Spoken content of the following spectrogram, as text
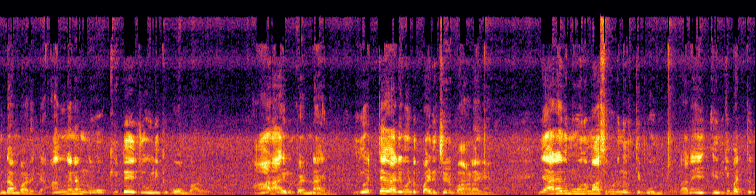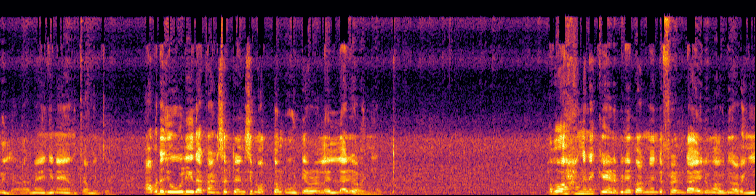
ഉണ്ടാൻ പാടില്ല. അങ്ങനെ നോക്കിയിട്ടേ ജോലിക്ക് പോകാൻ പാടുള്ളൂ. ആണായാലും പെണ്ണായാലും. ഈ ഒറ്റ കാര്യം കൊണ്ട് പഠിച്ചൊരു പാടാണ് ഞാൻ. ഞാനത് മൂന്ന് മാസം കൊണ്ട് നിർത്തി പോകുന്നു കാരണം എനിക്ക് പറ്റുന്നില്ല. കാരണം എങ്ങനെയാണ് നിൽക്കാൻ പറ്റുക അവിടെ ജോലി ചെയ്ത കൺസൾട്ടൻസി മൊത്തം പൂട്ടി. അവിടെയുള്ള എല്ലാവരും ഇറങ്ങി അവിടെ. അപ്പോൾ അങ്ങനെയൊക്കെയാണ്. പിന്നെ പറഞ്ഞ എന്റെ ഫ്രണ്ടായാലും അവനും ഇറങ്ങി.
